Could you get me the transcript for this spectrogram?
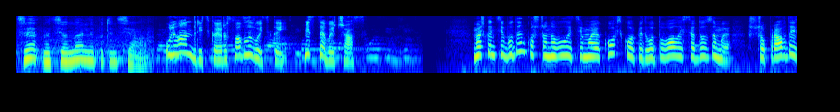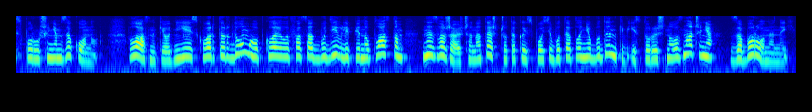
це національний потенціал. Ольга Андрійська, Ярослав Левицький. Місцевий час. Мешканці будинку, що на вулиці Маяковського, підготувалися до зими, щоправда, із порушенням закону. Власники однієї з квартир дому обклеїли фасад будівлі пінопластом, незважаючи на те, що такий спосіб утеплення будинків історичного значення заборонений.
